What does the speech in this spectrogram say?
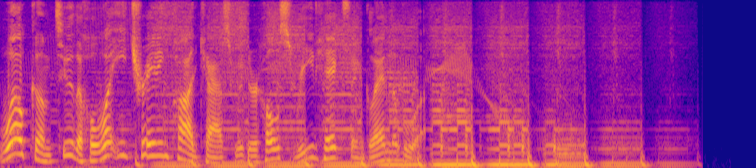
Welcome to the Hawaii Trading Podcast with your hosts Reid Hicks and Glenn Nabua.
